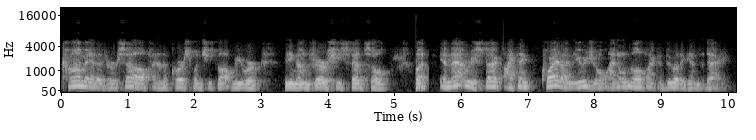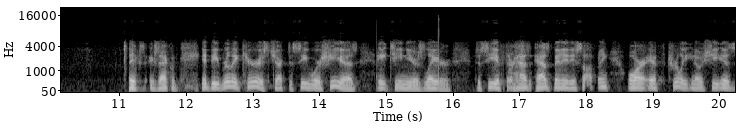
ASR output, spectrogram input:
commented herself. And of course, when she thought we were being unfair, she said so. But in that respect, I think quite unusual. I don't know if I could do it again today. Exactly. It'd be really curious, Chuck, to see where she is 18 years later, to see if there has has been any softening, or if truly, you know, she is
